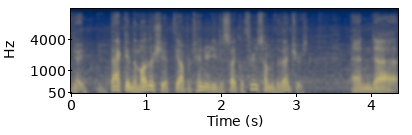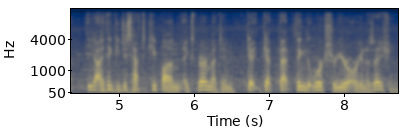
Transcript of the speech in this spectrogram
you know, back in the mothership the opportunity to cycle through some of the ventures. And uh, you know, I think you just have to keep on experimenting, get, get that thing that works for your organization.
